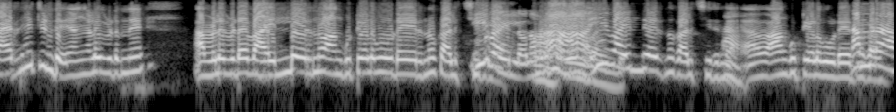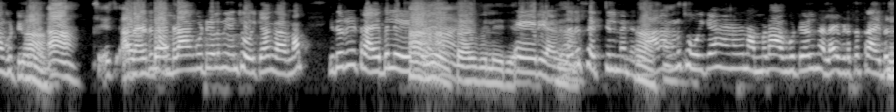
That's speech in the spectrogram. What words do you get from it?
കരഞ്ഞിട്ടുണ്ട്. ഞങ്ങൾ ഇവിടുന്ന് അവളിവിടെ വയലിലായിരുന്നു ആൺകുട്ടികൾ കൂടെ ആയിരുന്നു ഈ കളിച്ചു വയലിലോ ഈ വയലിലായിരുന്നു കളിച്ചിരുന്നത് ആൺകുട്ടികൾ കൂടെ നമ്മുടെ ആൺകുട്ടികൾ ആ അതായത് നമ്മുടെ ആൺകുട്ടികൾ ഞാൻ ചോദിക്കാൻ കാരണം ഇതൊരു ട്രൈബൽ ഏരിയ ഏരിയ ആണ്. ഇതൊരു സെറ്റിൽമെന്റ് ഞാൻ അങ്ങനെ ചോദിക്കാൻ കാരണം നമ്മുടെ ആൺകുട്ടികൾ എന്നല്ല ഇവിടുത്തെ ട്രൈബൽ.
